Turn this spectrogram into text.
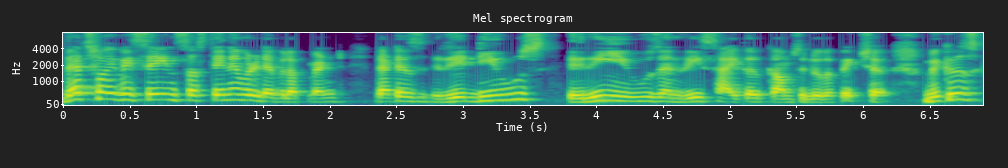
That's why we say in sustainable development that is reduce, reuse and recycle comes into the picture because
